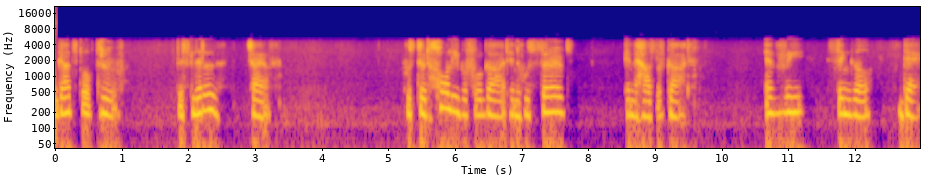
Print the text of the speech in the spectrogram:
God spoke through this little child who stood holy before God and who served in the house of God every single day.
